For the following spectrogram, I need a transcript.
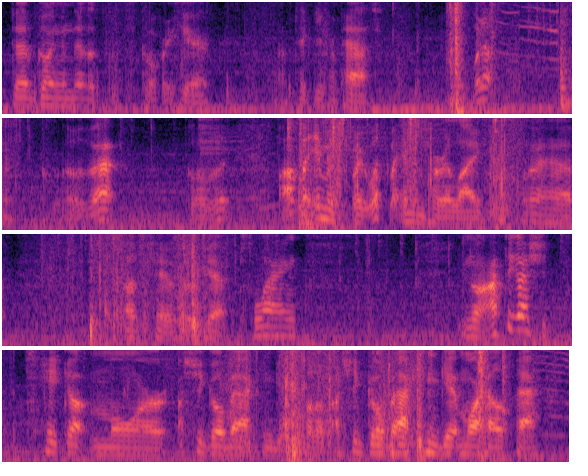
Instead of going in there, let's, let's go over here. I'll take different path. What up? Close that. Close it. What's my inventory? What's my inventory like? What do I have? Okay, so we got planks. You know, I think I should take up more. I should go back and get up. I should go back and get more health packs.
